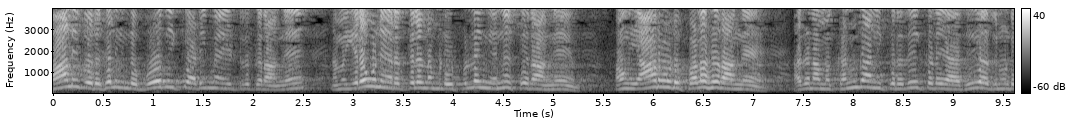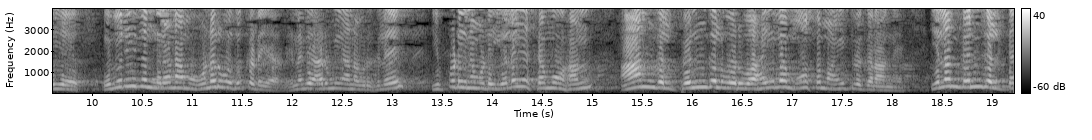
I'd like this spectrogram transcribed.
வாலிபர்கள் இந்த போதைக்கு அடிமையாயிட்டு இருக்கிறாங்க நம்ம இரவு நேரத்துல நம்முடைய பிள்ளைங்க என்ன செய்றாங்க? அவங்க யாரோடு பழகுறாங்க? அதை நாம கண்காணிக்கிறதே கிடையாது. அதனுடைய விபரீதங்களை நாம உணர்வது கிடையாது. எனவே அருமையானவர்களே இப்படி நம்முடைய இளைய சமூகம் ஆண்கள் பெண்கள் ஒரு வகையில மோசமாயிட்டு இருக்கிறாங்க. இளம் பெண்கள்கிட்ட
